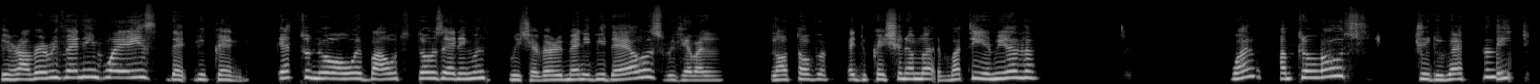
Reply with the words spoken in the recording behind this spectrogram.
there are very many ways that you can get to know about those animals we have very many videos we have a lot of educational material well i'm close to the website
